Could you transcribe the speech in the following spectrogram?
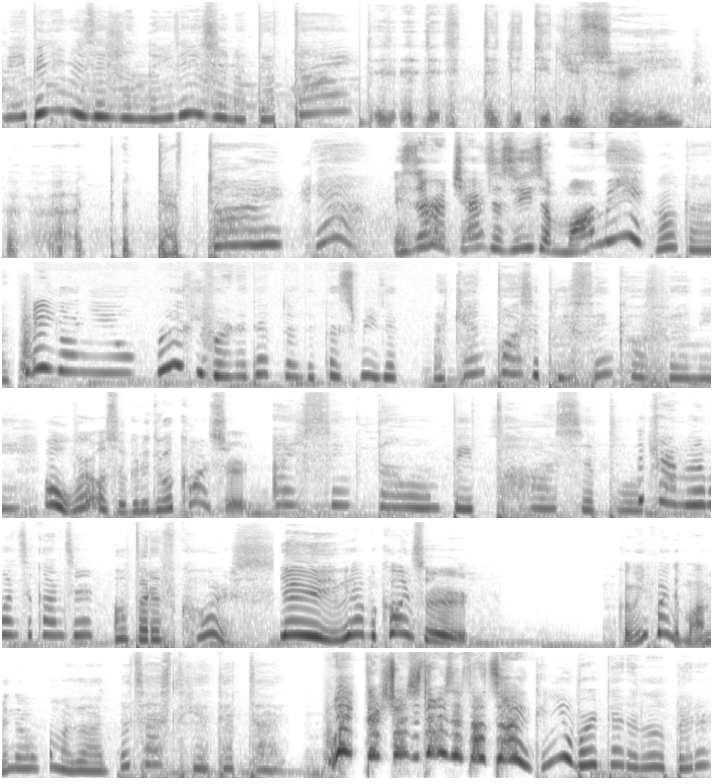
Maybe the musician lady is an adepti? Did you say uh, uh, a, a, a adepti? Yeah. Is there a chance that she's a mommy? Oh god. Hey, Ganyu! We're looking for an adepti that does music. I can't possibly think of any. Oh, we're also gonna do a concert. I think that won't be possible. The Traveler wants a concert. Oh, but of course. Yay, we have a concert. Can we find the mommy now? Oh my god. Let's ask to the adepti. Wait, there's just outside! Can you word that a little better?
